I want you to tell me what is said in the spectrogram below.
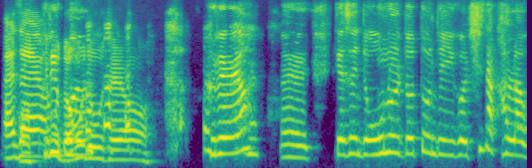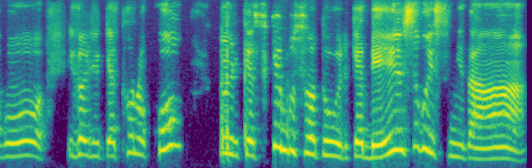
맞아요. 어, 피부 너무. 좋으세요. 그래요? 네. 그래서 이제 오늘도 또 이제 이걸 시작하려고 이걸 이렇게 터놓고 또 이렇게 스캔부스도 이렇게 매일 쓰고 있습니다.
